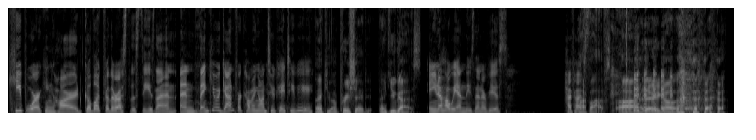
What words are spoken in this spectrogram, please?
Keep working hard. Good luck for the rest of the season. And thank you again for coming on 2K TV. Thank you. I appreciate it. Thank you guys. And you know how we end these interviews? High fives. High fives. All right, there you go.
